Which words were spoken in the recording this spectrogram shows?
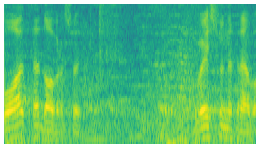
О, це добра швидкість. Вищу не треба.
